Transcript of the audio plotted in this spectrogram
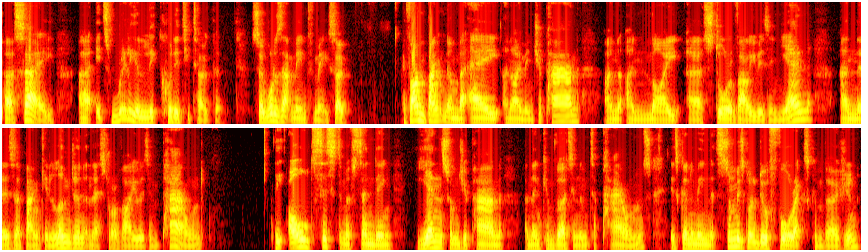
per se, uh, it's really a liquidity token. So what does that mean for me? So if I'm bank number A and I'm in Japan and, and my uh, store of value is in yen and there's a bank in London and their store of value is in pound, the old system of sending yens from Japan and then converting them to pounds is going to mean that somebody's going to do a forex conversion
